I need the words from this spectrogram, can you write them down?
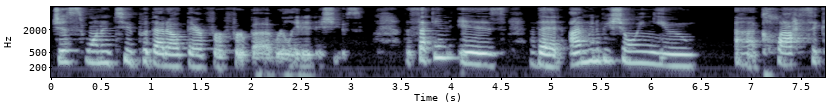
just wanted to put that out there for FERPA related issues. The second is that I'm going to be showing you uh, classic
